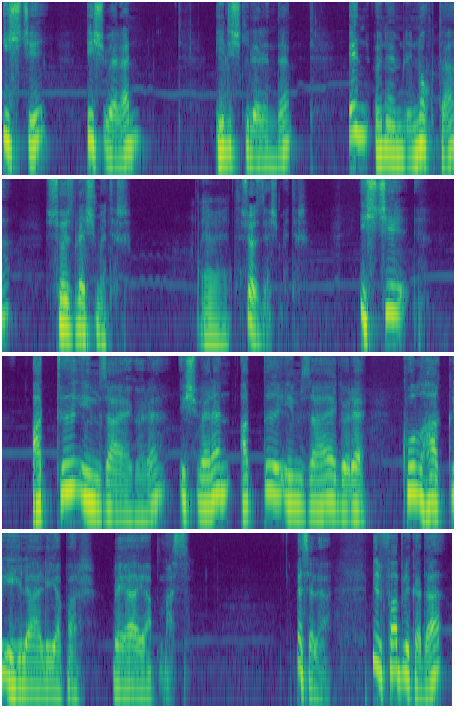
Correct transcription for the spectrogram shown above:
işçi, işveren ilişkilerinde en önemli nokta sözleşmedir. Evet. Sözleşmedir. İşçi attığı imzaya göre, işveren attığı imzaya göre kul hakkı ihlali yapar veya yapmaz. Mesela bir fabrikada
